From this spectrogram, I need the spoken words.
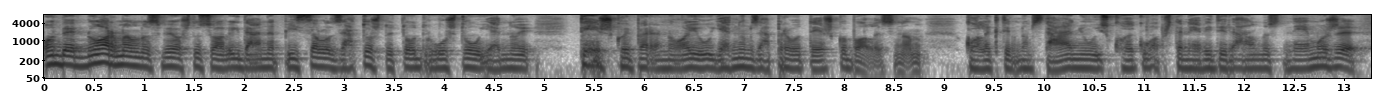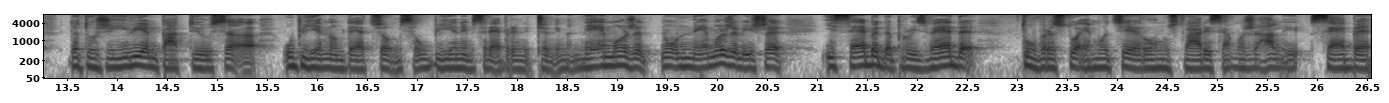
onda je normalno sve što se ovih dana pisalo zato što je to društvo u jednoj teškoj paranoji, u jednom zapravo teško bolesnom kolektivnom stanju iz kojeg uopšte ne vidi realnost, ne može da doživi empatiju sa ubijenom decom, sa ubijenim srebreničanima. Ne može, no, ne može više i sebe da proizvede tu vrstu emocije, jer on u stvari samo žali sebe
